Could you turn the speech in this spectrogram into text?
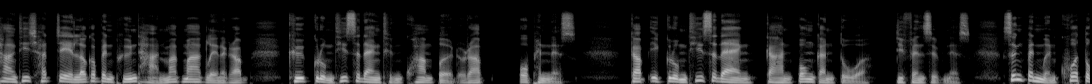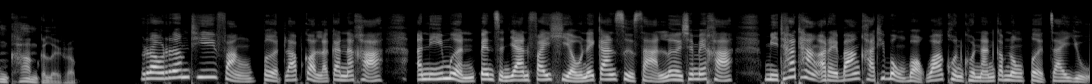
ทางที่ชัดเจนแล้วก็เป็นพื้นฐานมากๆเลยนะครับ คือกลุ่มที่แสดงถึงความเปิดรับ openness กับอีกกลุ่มที่แสดงการป้องกันตัว defensiveness ซึ่งเป็นเหมือนขั้วตรงข้ามกันเลยครับ เราเริ่มที่ฝั่งเปิดรับก่อนแล้วกันนะคะ อันนี้เหมือนเป็นสัญญาณไฟเขียวในการสื่อสารเลยใช่ไหมคะ มีท่าทางอะไรบ้างคะที่บ่งบอกว่าคนคนนั้นกำลังเปิดใจอยู่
